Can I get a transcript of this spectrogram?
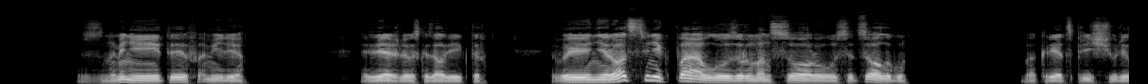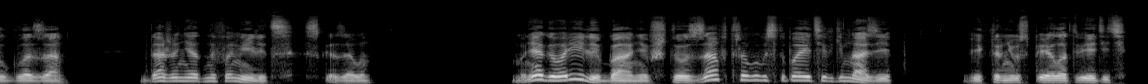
— Знаменитая фамилия, — вежливо сказал Виктор. — Вы не родственник Павлу Зурмансору, социологу? Макрец прищурил глаза. Даже не однофамилец, — сказал он. — Мне говорили, Банев, что завтра вы выступаете в гимназии. Виктор не успел ответить.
